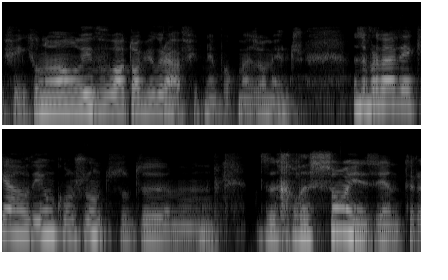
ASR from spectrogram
Enfim, aquilo não é um livro autobiográfico, nem pouco mais ou menos. Mas a verdade é que há ali um conjunto de, de relações entre,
